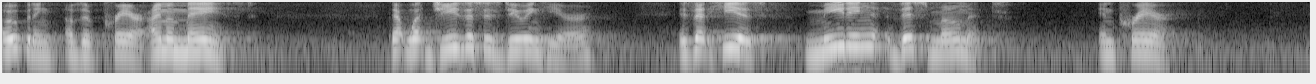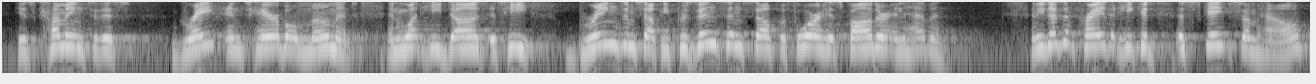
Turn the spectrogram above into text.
opening of the prayer. I'm amazed that what Jesus is doing here is that he is meeting this moment in prayer. He's coming to this great and terrible moment, and what he does is he brings himself, he presents himself before his Father in heaven. And he doesn't pray that he could escape somehow,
